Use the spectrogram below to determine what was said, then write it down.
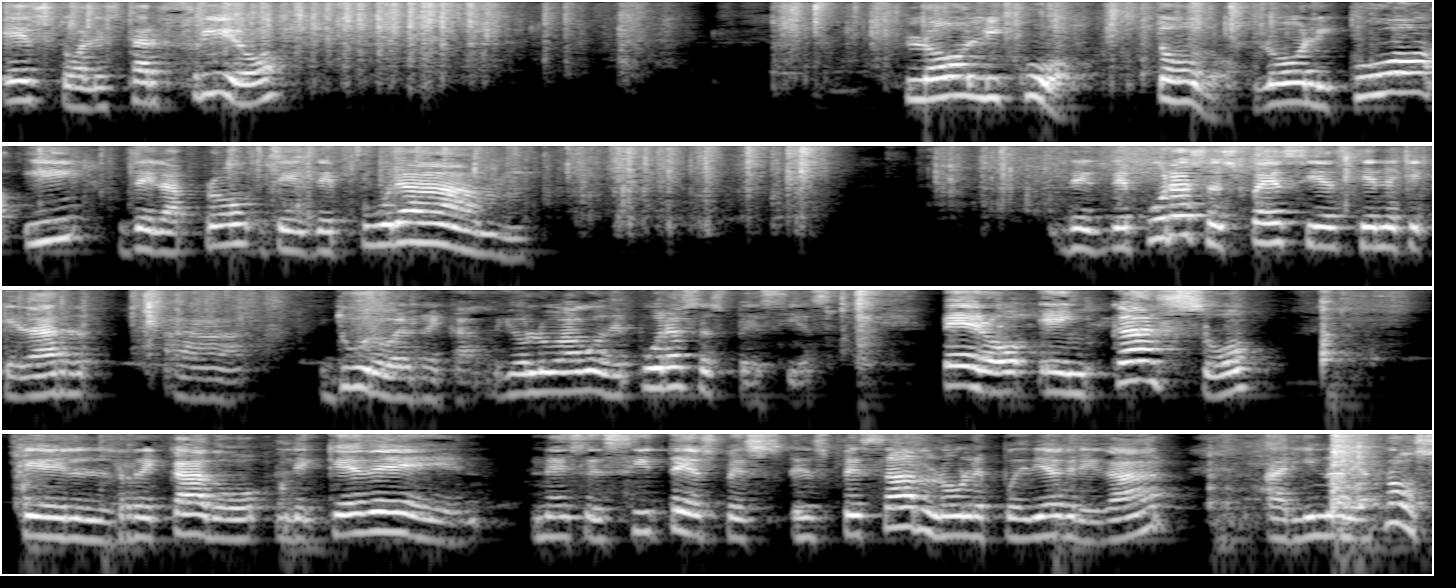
esto al estar frío, lo licúo todo, lo licúo y de la de, pura de, puras especies tiene que quedar ah, duro el recado. Yo lo hago de puras especies. Pero en caso que el recado le quede, necesite espesarlo, le puede agregar harina de arroz.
